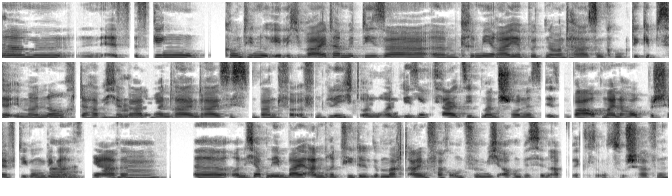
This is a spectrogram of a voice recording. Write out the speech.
ähm, es, es, ging kontinuierlich weiter mit dieser ähm, Krimireihe Büttner und Hasenkrug. Die gibt es ja immer noch. Da habe ich ja mhm. gerade meinen 33. Band veröffentlicht und an dieser Zahl sieht man schon, es ist, war auch meine Hauptbeschäftigung die mhm. ganzen Jahre. Mhm. Äh, und ich habe nebenbei andere Titel gemacht, einfach um für mich auch ein bisschen Abwechslung zu schaffen.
